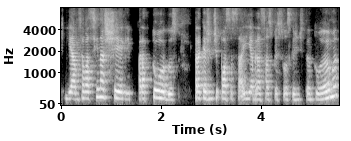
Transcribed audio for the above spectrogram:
que essa vacina chegue para todos, para que a gente possa sair e abraçar as pessoas que a gente tanto ama.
